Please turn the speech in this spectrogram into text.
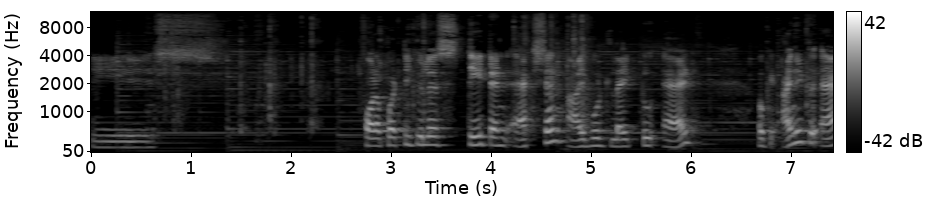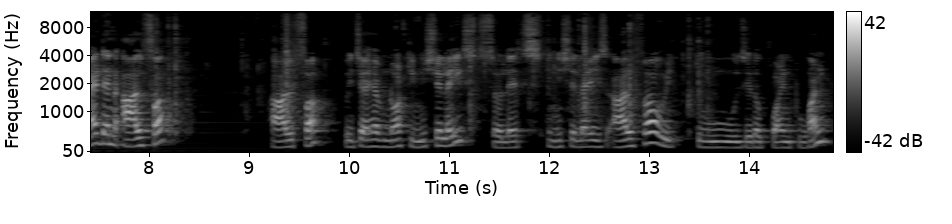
is for a particular state and action I would like to add okay I need to add an alpha alpha which I have not initialized. So let's initialize alpha with to 0.1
